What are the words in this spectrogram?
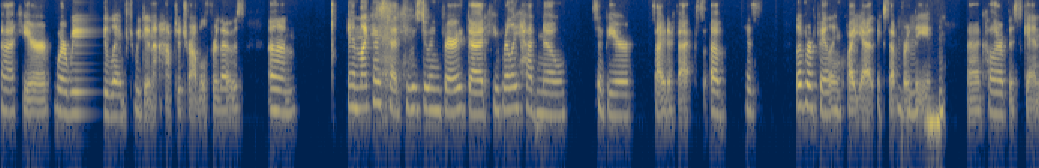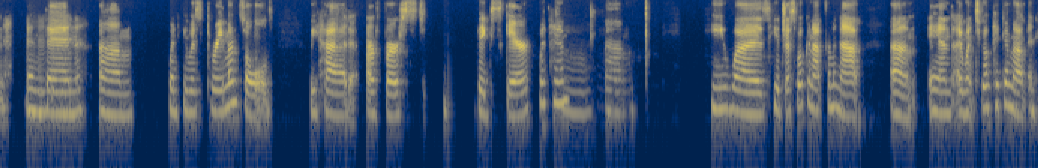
uh, here where we lived. We didn't have to travel for those. Um, and like I said, he was doing very good. He really had no severe side effects of his liver failing quite yet, except mm-hmm. for the mm-hmm. uh, color of the skin. Mm-hmm. And then um, when he was three months old, we had our first big scare with him. Oh. Um, he was he had just woken up from a nap, um, and I went to go pick him up, and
